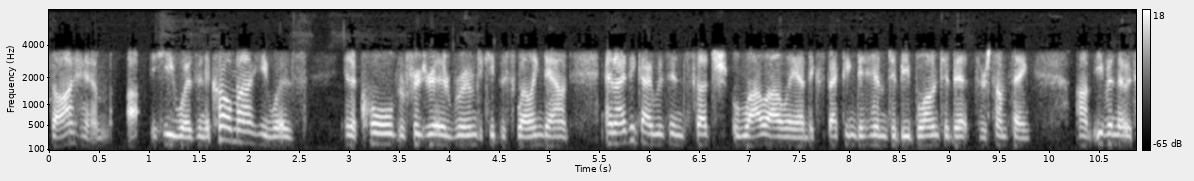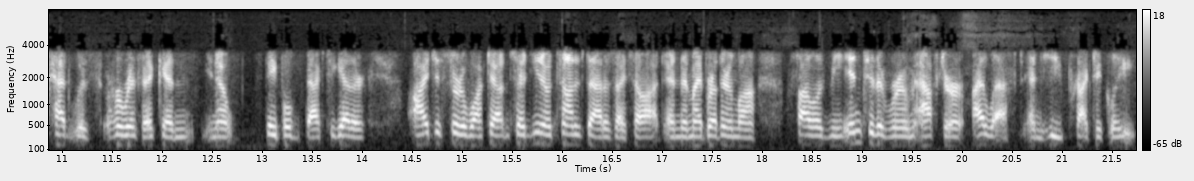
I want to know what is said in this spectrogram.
saw him, uh, he was in a coma. He was in a cold, refrigerated room to keep the swelling down. And I think I was in such la la land, expecting to him to be blown to bits or something, um, even though his head was horrific and you know stapled back together. I just sort of walked out and said, you know, it's not as bad as I thought. And then my brother-in-law followed me into the room after I left, and he practically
